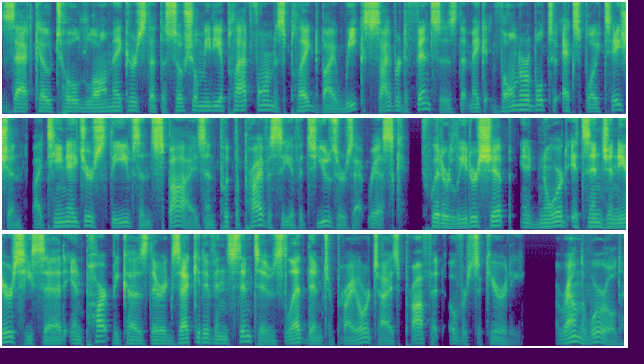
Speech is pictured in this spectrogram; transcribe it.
Zatko told lawmakers that the social media platform is plagued by weak cyber defenses that make it vulnerable to exploitation by teenagers, thieves, and spies and put the privacy of its users at risk. Twitter leadership ignored its engineers, he said, in part because their executive incentives led them to prioritize profit over security. Around the world,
